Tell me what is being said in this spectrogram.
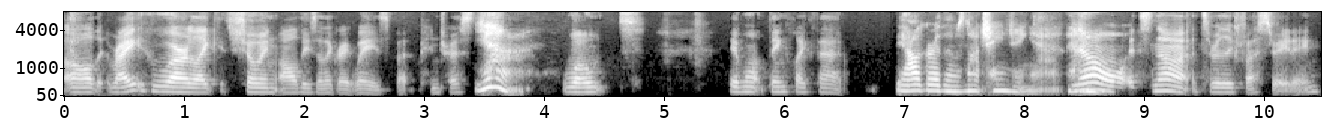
all right who are like showing all these other great ways but Pinterest yeah won't it won't think like that the algorithm's not changing yet. no, it's not. It's really frustrating.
